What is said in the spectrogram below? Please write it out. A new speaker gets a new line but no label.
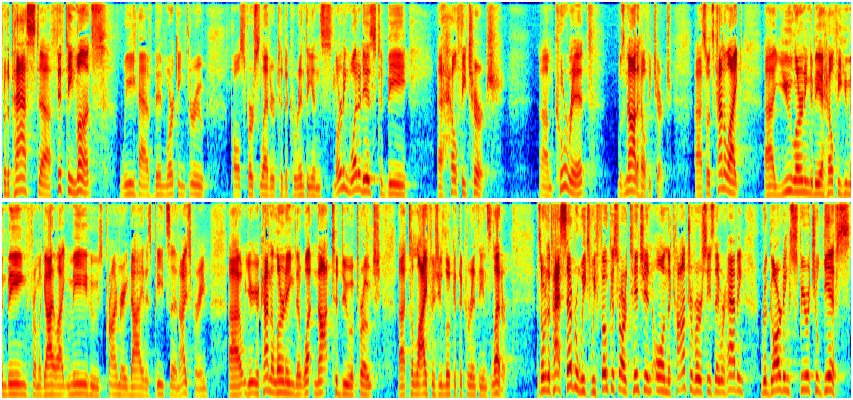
For the past uh, 15 months, we have been working through Paul's first letter to the Corinthians, learning what it is to be a healthy church. Um, Corinth was not a healthy church. Uh, so it's kind of like uh, you learning to be a healthy human being from a guy like me whose primary diet is pizza and ice cream. Uh, you're, you're kind of learning the what not to do approach uh, to life as you look at the Corinthians letter. And so, over the past several weeks, we focused our attention on the controversies they were having regarding spiritual gifts.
